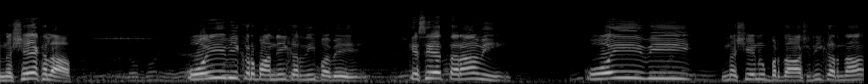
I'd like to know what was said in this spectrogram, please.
ਨਸ਼ੇ ਖਿਲਾਫ ਕੋਈ ਵੀ ਕੁਰਬਾਨੀ ਕਰਨੀ ਪਵੇ ਕਿਸੇ ਤਰ੍ਹਾਂ ਵੀ ਕੋਈ ਵੀ ਨਸ਼ੇ ਨੂੰ ਬਰਦਾਸ਼ਤ ਨਹੀਂ ਕਰਨਾ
